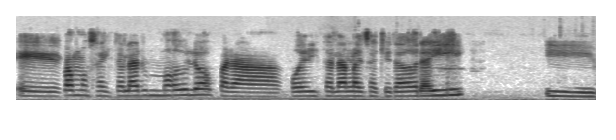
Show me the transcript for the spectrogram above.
eh, vamos a instalar un módulo para poder instalar la ensachetadora ahí y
